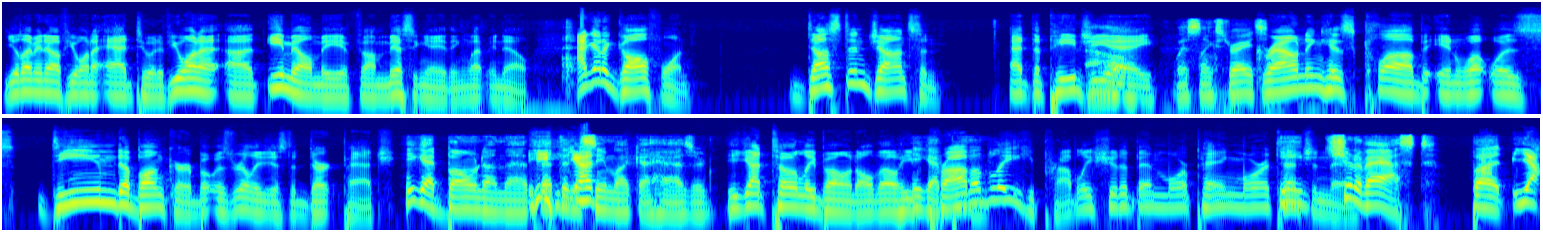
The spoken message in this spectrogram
You let me know if you want to add to it. If you want to uh, email me if I'm missing anything, let me know. I got a golf one. Dustin Johnson at the PGA Oh, Whistling Straits. grounding his club in what was deemed a bunker, but was really just a dirt patch. he got boned on that. He That didn't got- seem like a hazard. He got totally boned. Although he, He probably he probably should have been more paying more He attention. there. should have asked, but Yeah.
